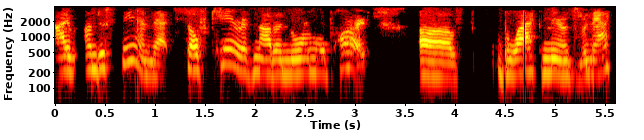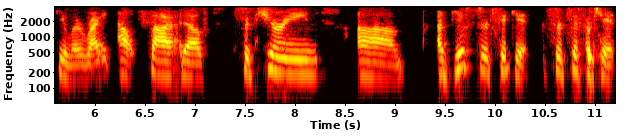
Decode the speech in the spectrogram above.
I understand that self care is not a normal part of black men's vernacular, right? Outside of securing uh, a gift certificate certificate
